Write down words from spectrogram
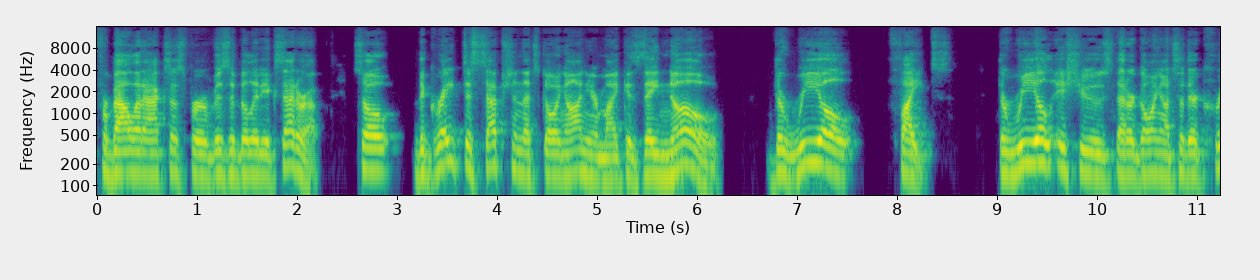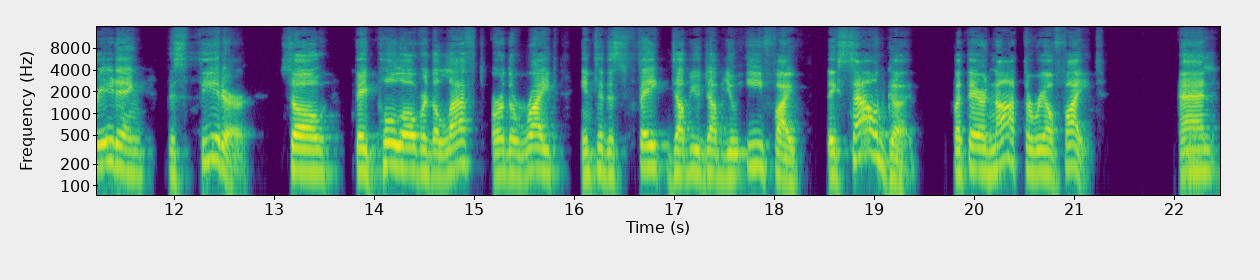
for ballot access, for visibility, etc. So the great deception that's going on here, Mike, is they know the real fights, the real issues that are going on. So they're creating this theater. So they pull over the left or the right into this fake WWE fight. They sound good, but they're not the real fight. And yes,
